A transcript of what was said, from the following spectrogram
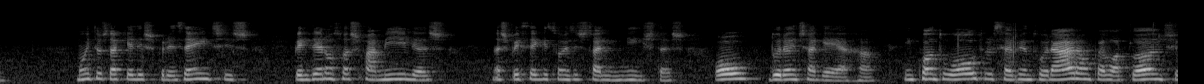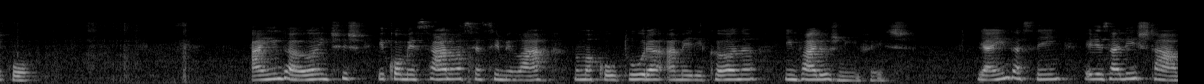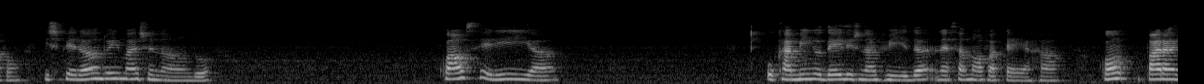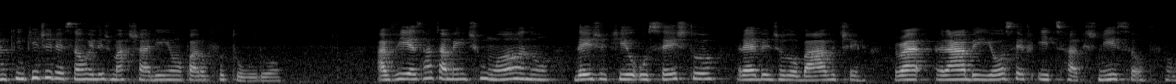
Muitos daqueles presentes perderam suas famílias nas perseguições stalinistas ou durante a guerra, enquanto outros se aventuraram pelo Atlântico ainda antes e começaram a se assimilar numa cultura americana em vários níveis. E ainda assim, eles ali estavam, esperando e imaginando qual seria o caminho deles na vida nessa nova terra, com, para em que direção eles marchariam para o futuro. Havia exatamente um ano desde que o sexto Rebbe de Lubavitch, Rabbi Yosef Yitzhak Schnisselton,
